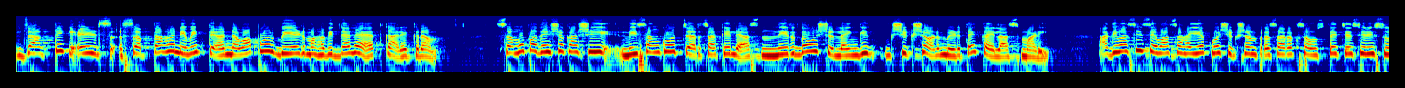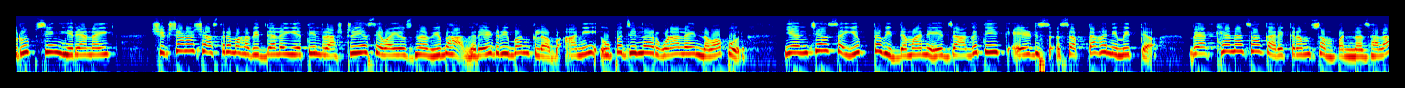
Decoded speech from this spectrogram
जागतिक एड्स सप्ताहानिमित्त नवापूर बी एड महाविद्यालयात कार्यक्रम. समुपदेशकाशी निसंकोच चर्चा केल्यास निर्दोष लैंगिक शिक्षण मिळते कैलास माळी आदिवासी सेवा सहाय्यक व शिक्षण प्रसारक संस्थेचे श्री सुरूप सिंग हिर्यानाईक शिक्षणशास्त्र महाविद्यालय येथील राष्ट्रीय सेवा योजना विभाग रेड रिबन क्लब आणि उपजिल्हा रुग्णालय नवापूर यांच्या संयुक्त विद्यमाने जागतिक एड्स सप्ताहानिमित्त व्याख्यानाचा कार्यक्रम संपन्न झाला.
